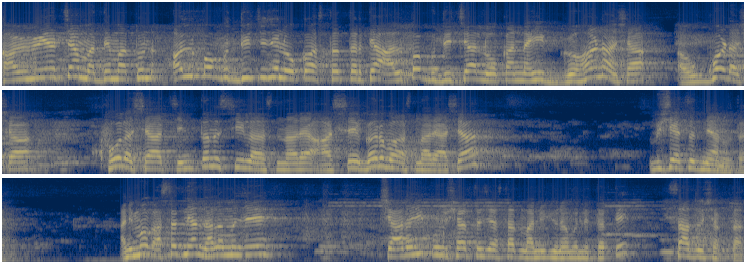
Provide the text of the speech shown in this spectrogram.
काव्याच्या माध्यमातून अल्पबुद्धीचे जे लोक असतात तर त्या अल्पबुद्धीच्या लोकांनाही गहन अशा अवघड अशा खोल अशा चिंतनशील असणाऱ्या आशय गर्भ असणाऱ्या अशा विषयाचं ज्ञान होतं. आणि मग असं ज्ञान झालं म्हणजे चारही पुरुषार्थ जे असतात मानवी जीवनामधले तर ते साधू शकतात.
